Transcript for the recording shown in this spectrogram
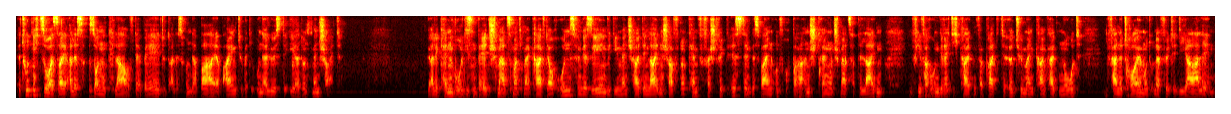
Er tut nicht so, als sei alles sonnenklar auf der Welt und alles wunderbar. Er weint über die unerlöste Erde und Menschheit. Wir alle kennen wohl diesen Weltschmerz. Manchmal ergreift er auch uns, wenn wir sehen, wie die Menschheit in Leidenschaften und Kämpfe verstrickt ist, in bisweilen unfruchtbare Anstrengung und schmerzhafte Leiden, in vielfache Ungerechtigkeiten, verbreitete Irrtümer, in Krankheit, Not, in ferne Träume und unerfüllte Ideale, in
